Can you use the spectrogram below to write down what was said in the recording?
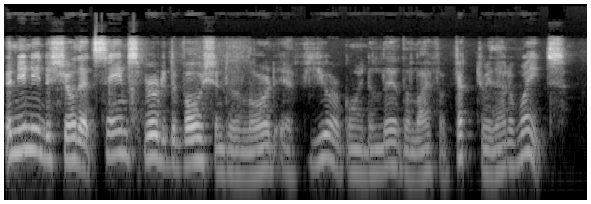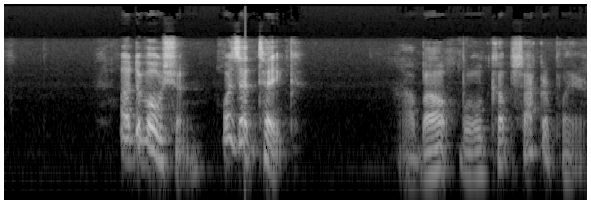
And you need to show that same spirit of devotion to the Lord if you are going to live the life of victory that awaits. A devotion. What does that take? How about World Cup soccer players?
